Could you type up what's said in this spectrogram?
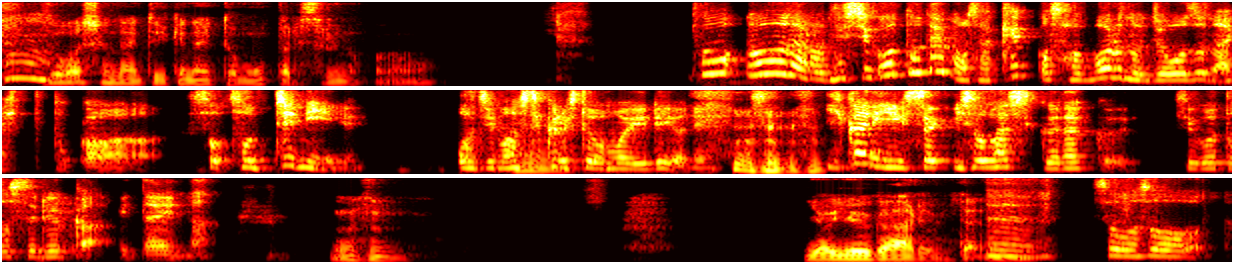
うん忙しくないといけないと思ったりするのかな？どうどうだろうね、仕事でもさ、結構サボるの上手な人とか、そそっちにお自慢してくる人もいるよね。いかに忙しくなく仕事するかみたいな。うん余裕があるみたいうな。ん、そうそう。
